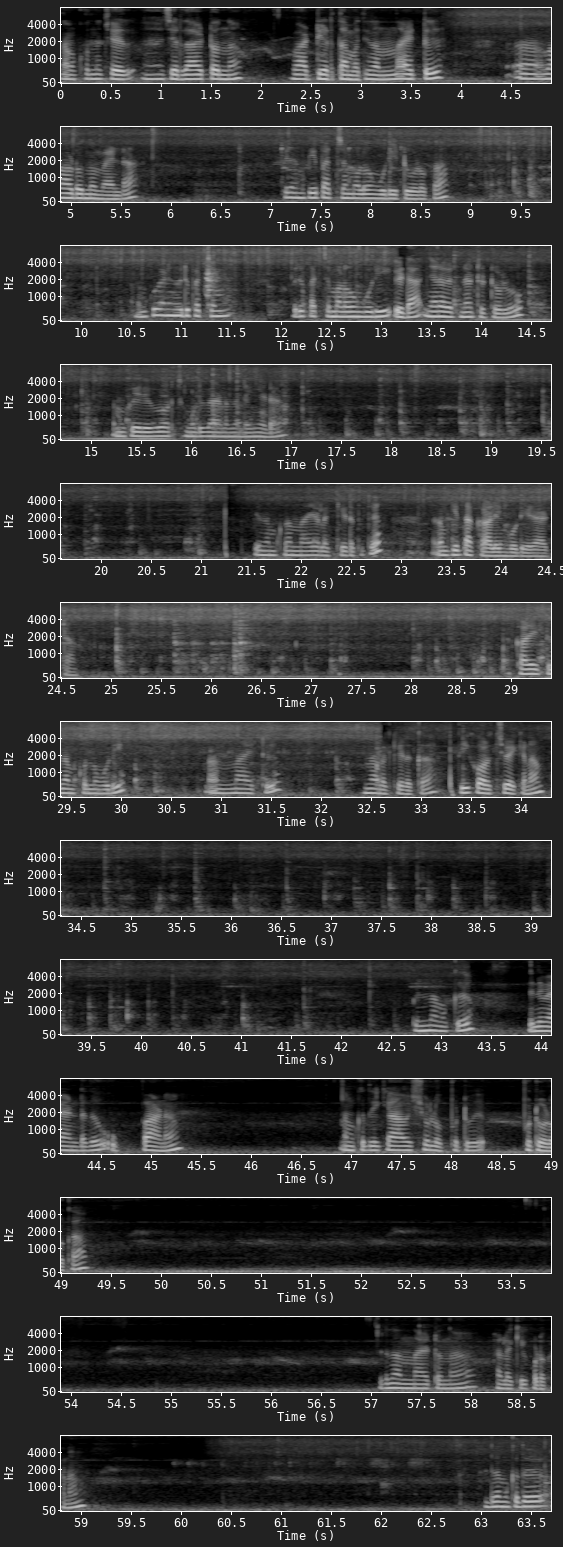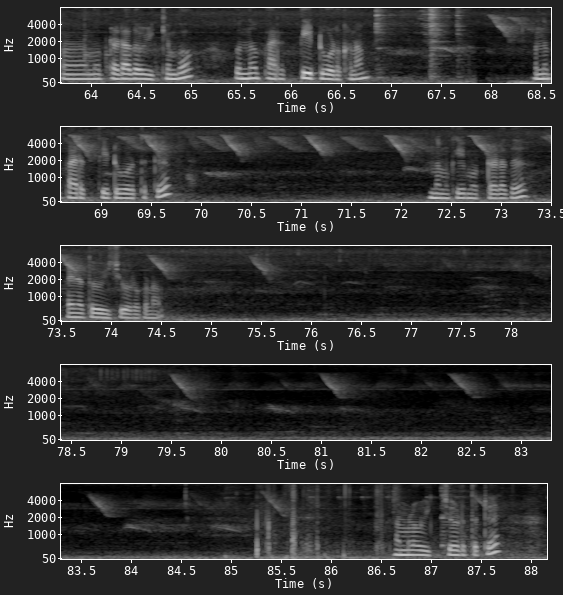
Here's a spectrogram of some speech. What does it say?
നമുക്കൊന്ന് ചെറു ചെറുതായിട്ടൊന്ന് വാട്ടിയെടുത്താൽ മതി. നന്നായിട്ട് വാടൊന്നും വേണ്ട. പിന്നെ നമുക്ക് ഈ പച്ചമുളകും കൂടി ഇട്ട് കൊടുക്കാം. നമുക്ക് വേണമെങ്കിൽ ഒരു പച്ച ഒരു പച്ചമുളകും കൂടി ഇടാം. ഞാൻ ഒരെണ്ണം ഇട്ടിട്ടുള്ളൂ. നമുക്ക് എരിവ് കുറച്ചും കൂടി വേണമെന്നുണ്ടെങ്കിൽ ഇടാം. പിന്നെ നമുക്ക് നന്നായി ഇളക്കിയെടുത്തിട്ട് നമുക്ക് ഈ തക്കാളിയും കൂടി ഇടാം കേട്ടോ. തക്കാളി ഇട്ട് നമുക്കൊന്നും കൂടി നന്നായിട്ട് ഒന്ന് ഇളക്കിയെടുക്കുക തീ കുറച്ച് വെക്കണം. പിന്നെ നമുക്ക്. ഇതിന് വേണ്ടത് ഉപ്പാണ്. നമുക്കിതിലേക്ക് ആവശ്യമുള്ള ഉപ്പിട്ട് ഉപ്പിട്ട് കൊടുക്കാം. ഇത് നന്നായിട്ടൊന്ന് ഇളക്കി കൊടുക്കണം. എന്നിട്ട് നമുക്കിത് മുട്ടയുടെ അത് ഒഴിക്കുമ്പോൾ ഒന്ന് പരത്തിയിട്ട് കൊടുക്കണം. ഒന്ന് പരത്തിയിട്ട് കൊടുത്തിട്ട് നമുക്ക് ഈ മുട്ടയുടേത് അതിനകത്ത് ഒഴിച്ചു കൊടുക്കണം. നമ്മൾ ഒഴിച്ചു കൊടുത്തിട്ട്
